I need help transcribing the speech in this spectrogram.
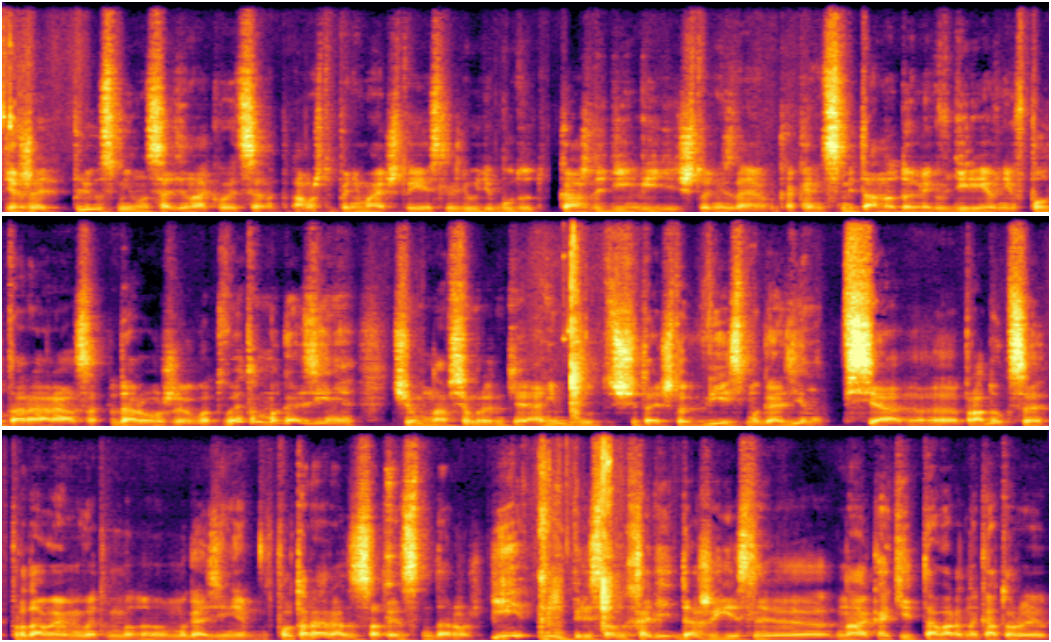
держать плюс-минус одинаковые цены, потому что понимают, что если люди будут каждый день видеть, что, не знаю, какая-нибудь сметана домик в деревне в полтора раза дороже вот в этом магазине, чем на всем рынке, они будут считать, что весь магазин, вся э, продукция, продаваемая в этом э, магазине, в полтора раза, соответственно, дороже. И перестанут ходить, даже если на какие-то товары, на которые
